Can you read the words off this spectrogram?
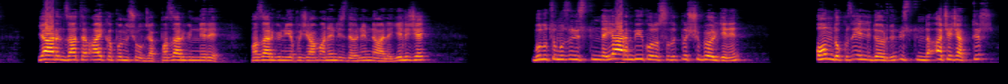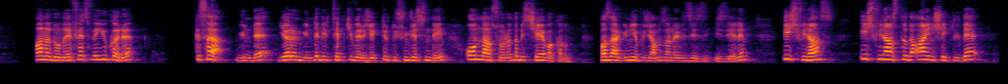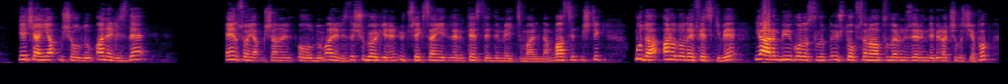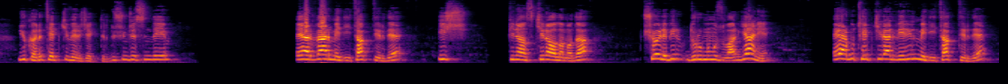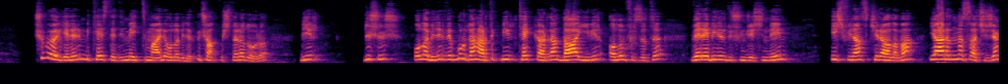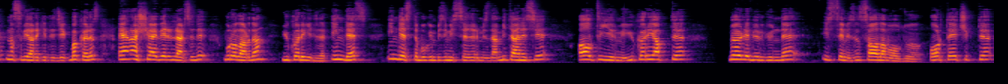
Yarın zaten ay kapanışı olacak. Pazar günleri pazar günü yapacağım analiz de önemli hale gelecek. Bulutumuzun üstünde yarın büyük olasılıkla şu bölgenin 19.54'ün üstünde açacaktır. Anadolu Efes ve yukarı kısa günde, yarım günde bir tepki verecektir düşüncesindeyim. Ondan sonra da biz şeye bakalım. Pazar günü yapacağımız analizi iz- izleyelim. İş finans. İş finansta da aynı şekilde geçen yapmış olduğum analizde en son yapmış olduğum analizde şu bölgenin 3.87'lerin test edilme ihtimalinden bahsetmiştik. Bu da Anadolu Efes gibi yarın büyük olasılıkla 3.96'ların üzerinde bir açılış yapıp yukarı tepki verecektir düşüncesindeyim. Eğer vermediği takdirde iş finans kiralamada şöyle bir durumumuz var. Yani eğer bu tepkiler verilmediği takdirde şu bölgelerin bir test edilme ihtimali olabilir. 3.60'lara doğru bir düşüş olabilir ve buradan artık bir tekrardan daha iyi bir alım fırsatı verebilir düşüncesindeyim. İş finans kiralama yarın nasıl açacak, nasıl bir hareket edecek bakarız. Eğer aşağıya verirlerse de buralardan yukarı gidilir. Indes, Indes de bugün bizim hisselerimizden bir tanesi 6.20 yukarı yaptı. Böyle bir günde hissemizin sağlam olduğu ortaya çıktı.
